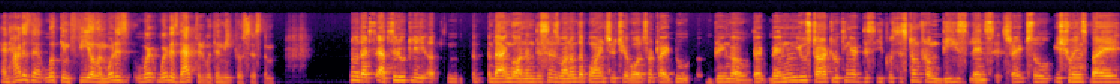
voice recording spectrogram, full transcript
and how does that look and feel? And what is where where does that fit within the ecosystem? No, that's absolutely uh, bang on. And this is one of the points which we've also tried to bring out that when you start looking at this ecosystem from these lenses, right? So issuance by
